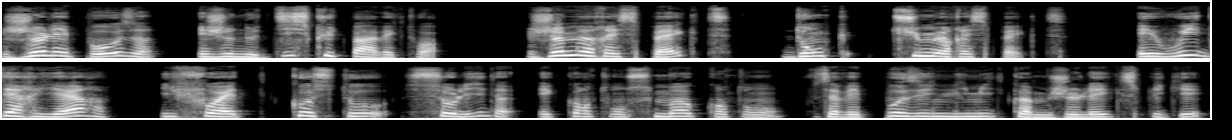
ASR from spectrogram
je les pose et je ne discute pas avec toi. Je me respecte, donc tu me respectes. Et oui, derrière, il faut être costaud, solide, et quand on se moque, quand on, vous avez posé une limite comme je l'ai expliqué,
